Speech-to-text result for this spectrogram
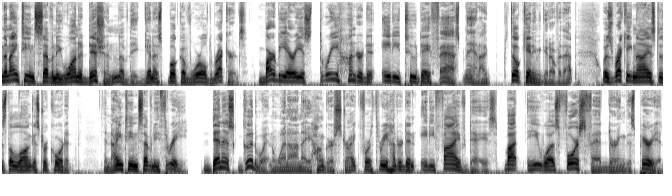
the 1971 edition of the Guinness Book of World Records, Barbieri's 382 day fast, man, I still can't even get over that, was recognized as the longest recorded. In 1973, Dennis Goodwin went on a hunger strike for 385 days, but he was force fed during this period.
